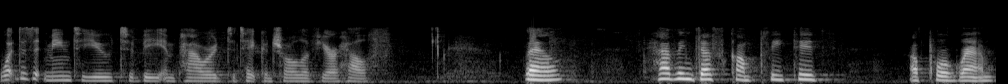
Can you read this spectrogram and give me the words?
What does it mean to you to be empowered to take control of your health? Well, having just completed a program,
